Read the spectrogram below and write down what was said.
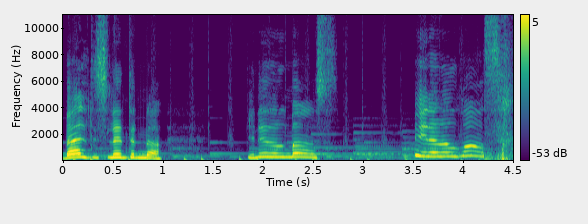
Beldi Slenderna. İnanılmaz. İnanılmaz.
